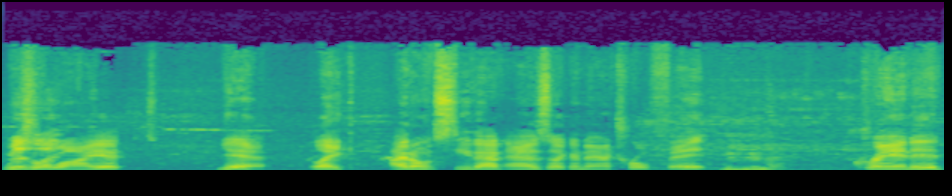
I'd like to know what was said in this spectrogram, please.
with. Wyatt, yeah, like I don't see that as like a natural fit. Mm-hmm. Granted,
